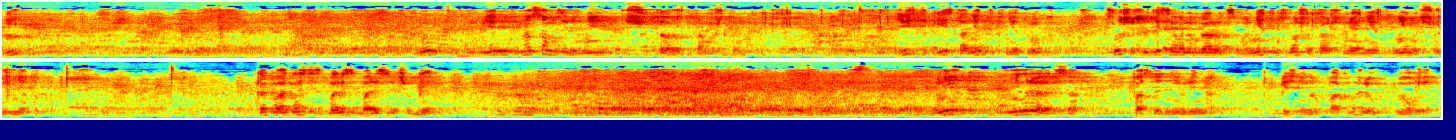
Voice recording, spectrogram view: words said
М? Я на самом деле не считаю, потому что есть так есть, а нет так нет. Ну, слушаешь ли ты Сева Новгородцева? Нет, не слушаю, потому что у меня нет, не на чем и некогда. Как вы относитесь к Борису Борисовичу Г? Мне не нравится в последнее время песни группы «Аквариум» новые.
